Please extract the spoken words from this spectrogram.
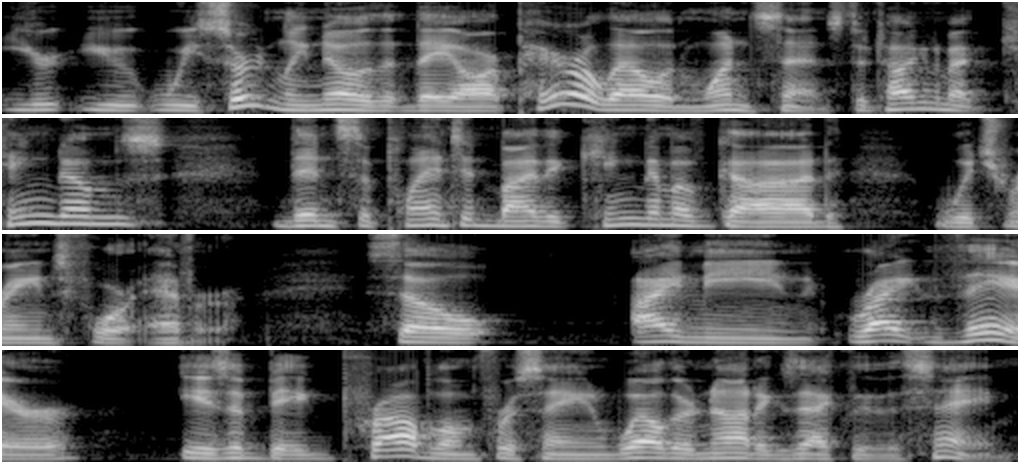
you you we certainly know that they are parallel in one sense. They're talking about kingdoms then supplanted by the kingdom of God which reigns forever. So I mean, right there is a big problem for saying, well, they're not exactly the same.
